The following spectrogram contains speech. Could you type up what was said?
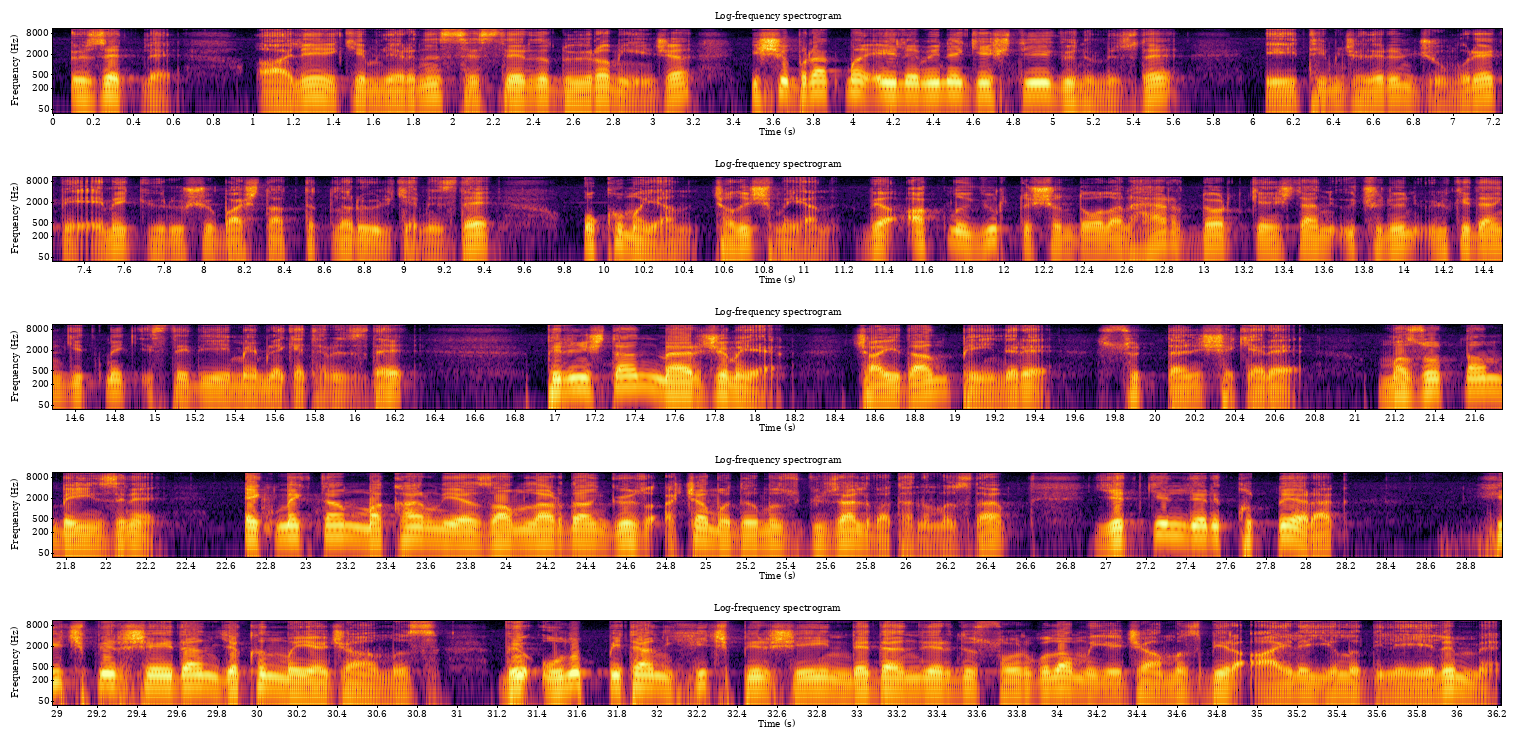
Özetle, aile hekimlerinin seslerini duyuramayınca işi bırakma eylemine geçtiği günümüzde, eğitimcilerin Cumhuriyet ve emek yürüyüşü başlattıkları ülkemizde, okumayan, çalışmayan ve aklı yurt dışında olan her dört gençten üçünün ülkeden gitmek istediği memleketimizde, pirinçten mercimeğe, çaydan peynire, sütten şekere, mazottan benzine, ekmekten makarnaya zamlardan göz açamadığımız güzel vatanımızda yetkilileri kutlayarak hiçbir şeyden yakınmayacağımız ve olup biten hiçbir şeyin nedenlerini sorgulamayacağımız bir aile yılı dileyelim mi?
